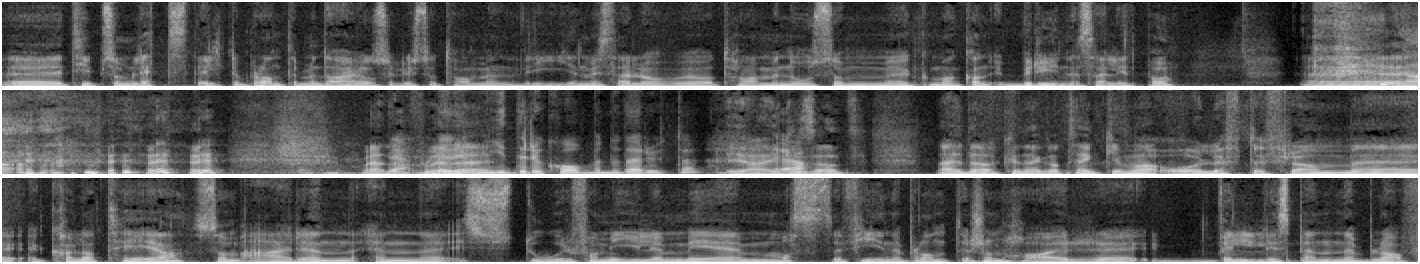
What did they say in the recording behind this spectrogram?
eh, tips om lettstelte planter, men da har jeg også lyst til å ta med en vrien, hvis det er lov å ta med noe som eh, man kan bryne seg litt på. Eh, Ja, men det er for dere viderekommende der ute. Ja, ikke sant? Nei, da kunne jeg godt tenke meg å løfte fram eh, Calathea, som er en, en stor familie med masse fine planter som har eh, veldig spennende blad,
